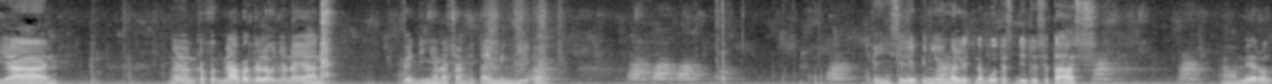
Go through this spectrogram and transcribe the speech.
Ayan. Ngayon, kapag napagalaw nyo na yan, pwede nyo na siyang i-timing dito. Okay, silipin nyo yung malit na butas dito sa taas. Ah, meron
